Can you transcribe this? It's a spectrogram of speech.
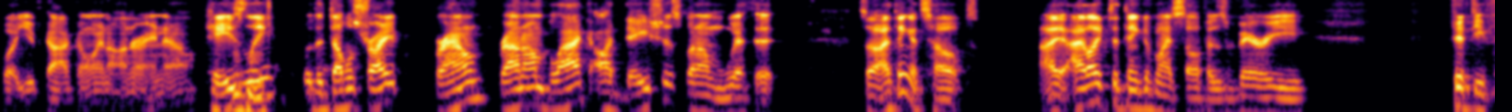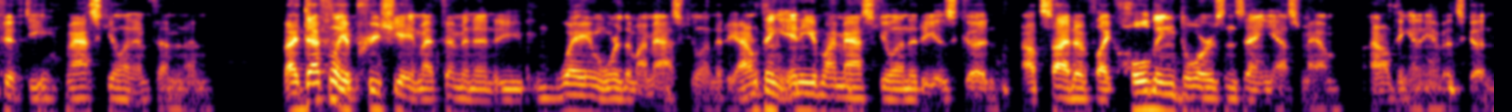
what you've got going on right now. Paisley with a double stripe, brown, brown on black, audacious, but I'm with it. So I think it's helped. I, I like to think of myself as very 50-50 masculine and feminine. I definitely appreciate my femininity way more than my masculinity. I don't think any of my masculinity is good outside of like holding doors and saying yes, ma'am. I don't think any of it's good.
